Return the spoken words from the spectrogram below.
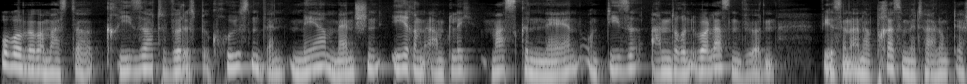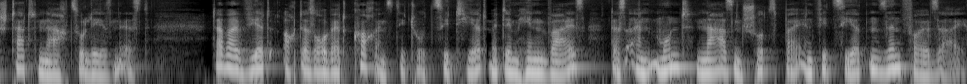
Oberbürgermeister Griesert würde es begrüßen, wenn mehr Menschen ehrenamtlich Masken nähen und diese anderen überlassen würden, wie es in einer Pressemitteilung der Stadt nachzulesen ist. Dabei wird auch das Robert Koch Institut zitiert mit dem Hinweis, dass ein Mund-Nasenschutz bei Infizierten sinnvoll sei.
